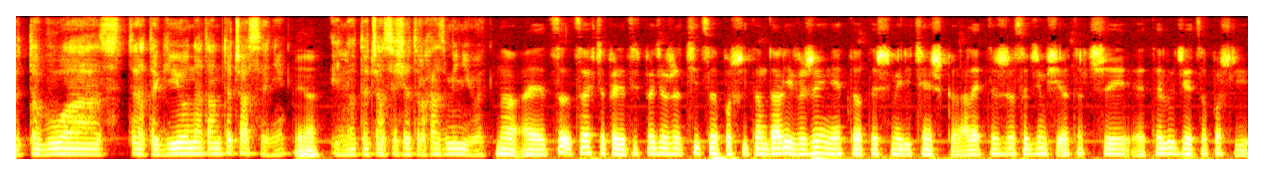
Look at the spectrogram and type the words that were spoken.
y, to była strategia na tamte czasy, nie? Ja. I no te czasy się trochę zmieniły. No, co, co chcę powiedzieć? Ty powiedział, że ci, co poszli tam dalej wyżej, nie, to też mieli ciężko, ale też rozchodzimy się o to, czy te ludzie, co poszli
